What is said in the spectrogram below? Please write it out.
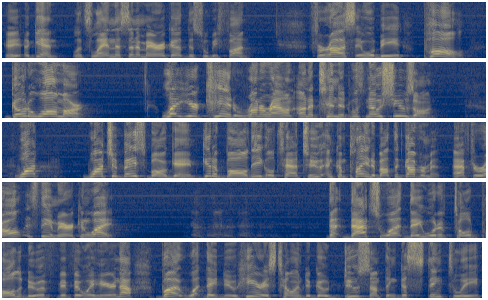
Okay, again, let's land this in America. This will be fun. For us, it will be Paul, go to Walmart. Let your kid run around unattended with no shoes on. Watch, watch a baseball game, get a bald eagle tattoo, and complain about the government. After all, it's the American way. That, that's what they would have told Paul to do if, if it were here now. But what they do here is tell him to go do something distinctly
